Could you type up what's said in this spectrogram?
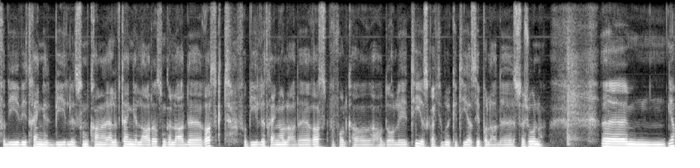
fordi vi trenger, biler som kan, eller vi trenger lader som kan lade raskt. For biler trenger å lade raskt, for folk har, har dårlig tid og skal ikke bruke tida si på ladestasjoner. ja.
